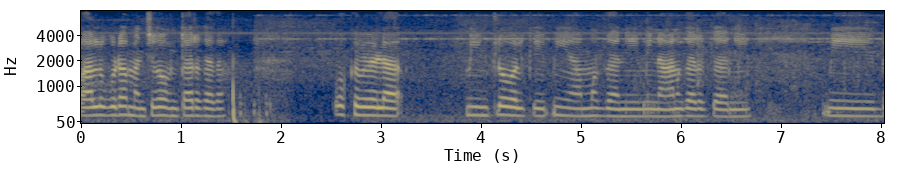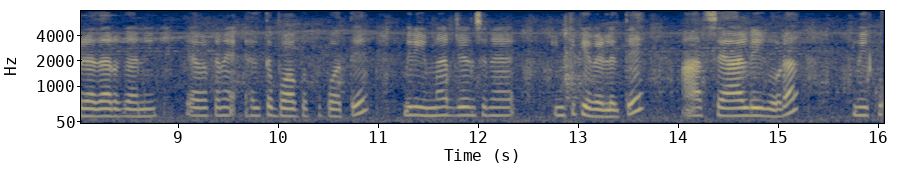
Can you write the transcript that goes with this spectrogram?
వాళ్ళు కూడా మంచిగా ఉంటారు కదా. ఒకవేళ మీ ఇంట్లో వాళ్ళకి మీ అమ్మకు కానీ మీ నాన్నగారికి కానీ మీ బ్రదర్ కానీ ఎవరికైనా హెల్త్ బాగోకపోతే మీరు ఎమర్జెన్సీ ఇంటికి వెళితే ఆ శాలరీ కూడా మీకు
